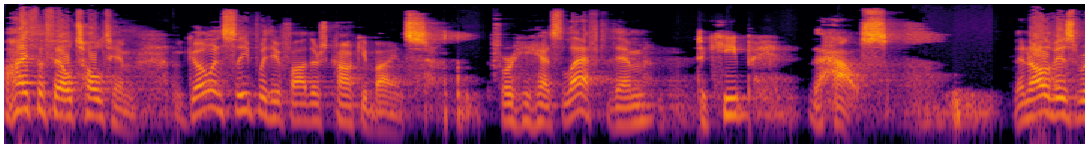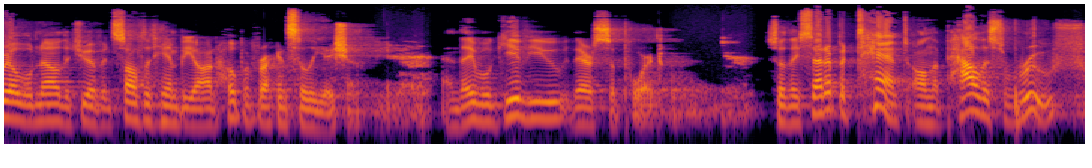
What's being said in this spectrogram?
Ahithophel told him, Go and sleep with your father's concubines, for he has left them to keep the house. Then all of Israel will know that you have insulted him beyond hope of reconciliation, and they will give you their support. So they set up a tent on the palace roof.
